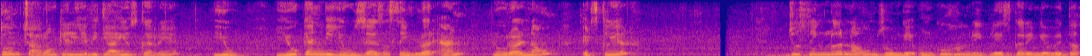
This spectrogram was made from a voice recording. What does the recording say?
तो हम चारों के लिए भी क्या यूज़ कर रहे हैं? You you can be used as a singular and plural noun it's clear जो सिंगुलर नाउन्स होंगे, उनको हम रिप्लेस करेंगे with the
